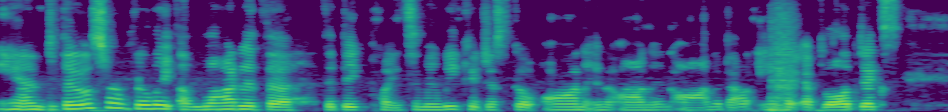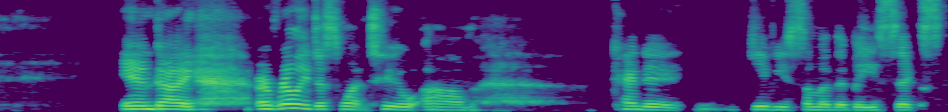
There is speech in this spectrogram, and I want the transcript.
And those are really a lot of the, the big points. I mean, we could just go on and on and on about anti-epileptics. And I, I really just want to um, kind of give you some of the basics.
